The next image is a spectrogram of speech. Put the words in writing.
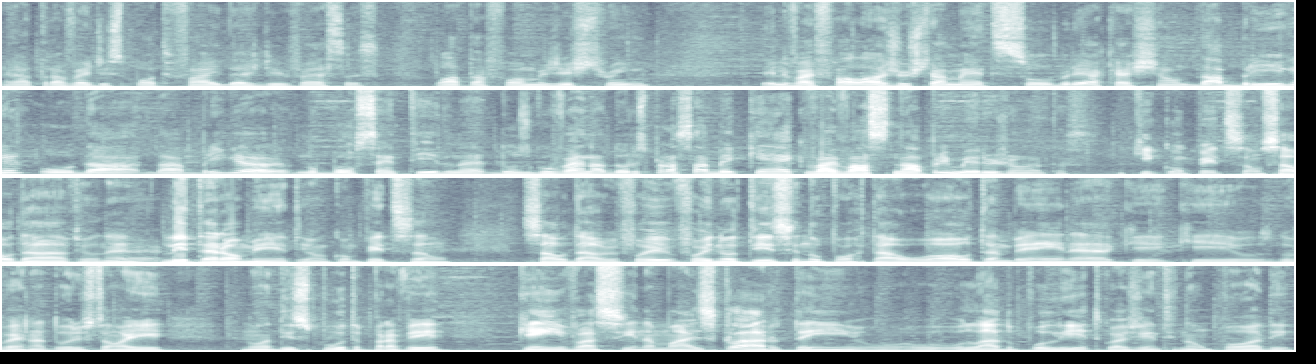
é, através do Spotify e das diversas plataformas de stream. Ele vai falar justamente sobre a questão da briga, ou da, da briga no bom sentido, né? Dos governadores para saber quem é que vai vacinar primeiro, Jonatas. Que competição saudável, né? É. Literalmente, é uma competição saudável. Foi, foi notícia no portal UOL também, né? Que, que os governadores estão aí numa disputa para ver quem vacina mais. Claro, tem o, o, lado político, a gente não pode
